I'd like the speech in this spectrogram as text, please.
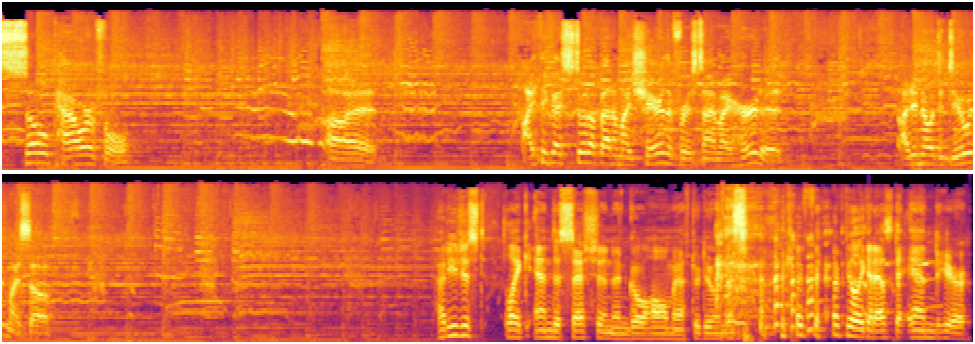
so powerful. Uh, I think I stood up out of my chair the first time I heard it. I didn't know what to do with myself. How do you just like end a session and go home after doing this? I feel like it has to end here.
